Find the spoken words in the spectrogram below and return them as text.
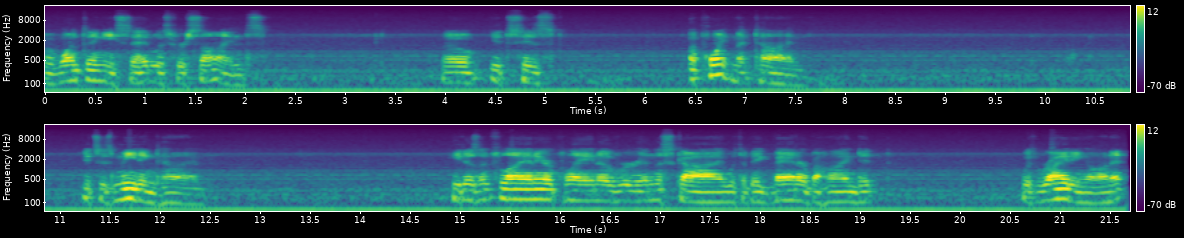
Well, one thing he said was for signs. So it's his appointment time. It's his meeting time. He doesn't fly an airplane over in the sky with a big banner behind it with writing on it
